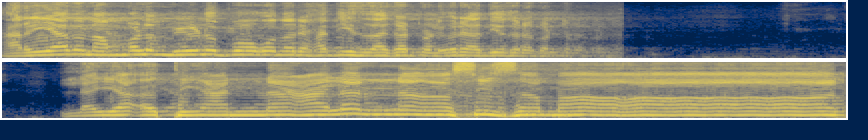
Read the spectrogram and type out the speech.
അറിയാതെ നമ്മളും വീണു പോകുന്ന ഒരു ഹദീസ് ഇതാ കേട്ടോളൂ ഒരു ഹദീസ് കേട്ടോ. ലയഅതിയന്ന അലന്നാസി സമാൻ.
